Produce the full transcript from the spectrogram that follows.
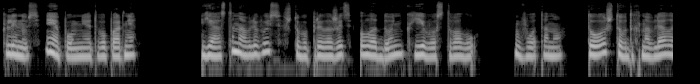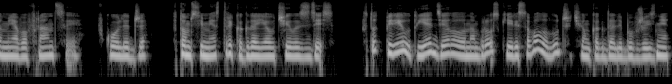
Клянусь, я помню этого парня. Я останавливаюсь, чтобы приложить ладонь к его стволу. Вот оно. То, что вдохновляло меня во Франции, в колледже, в том семестре, когда я училась здесь. В тот период я делала наброски и рисовала лучше, чем когда-либо в жизни.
